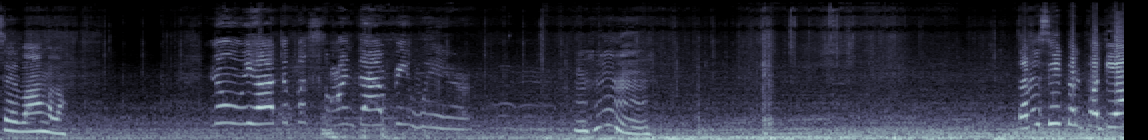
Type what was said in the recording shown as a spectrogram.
சரி வாங்கலாம் No, we have to put signs everywhere. Mm-hmm. Tamil seat belt போட்டியா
